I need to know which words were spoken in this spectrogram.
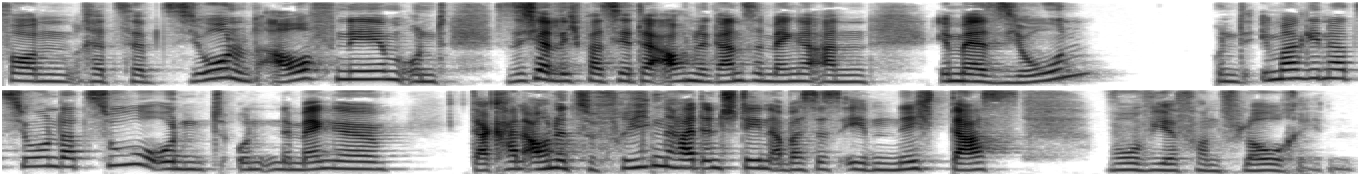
von Rezeption und Aufnehmen und sicherlich passiert da auch eine ganze Menge an Immersion und Imagination dazu und, und eine Menge, da kann auch eine Zufriedenheit entstehen, aber es ist eben nicht das, wo wir von Flow reden.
